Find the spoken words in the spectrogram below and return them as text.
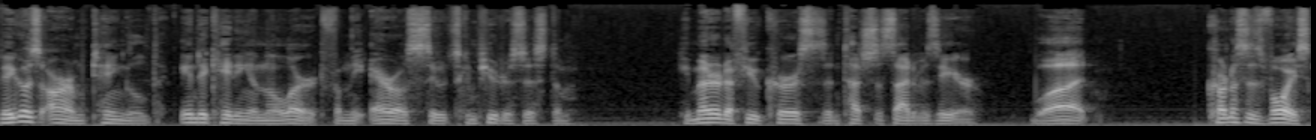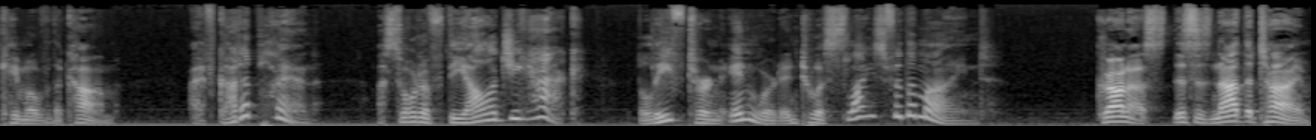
Viekko's arm tingled, indicating an alert from the aerosuit's computer system. He muttered a few curses and touched the side of his ear. What? Cronus' voice came over the com. I've got a plan. A sort of theology hack. Belief turned inward into a slice for the mind. Cronus, this is not the time.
